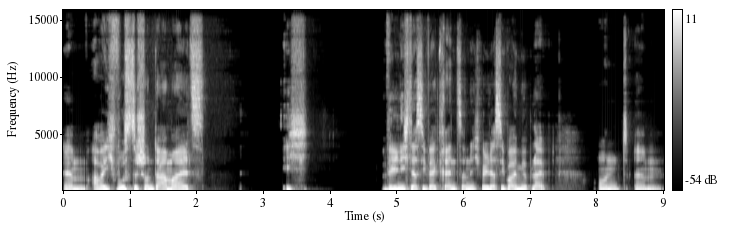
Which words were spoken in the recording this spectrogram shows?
Ähm, aber ich wusste schon damals, ich will nicht, dass sie wegrennt, sondern ich will, dass sie bei mir bleibt. Und ähm,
